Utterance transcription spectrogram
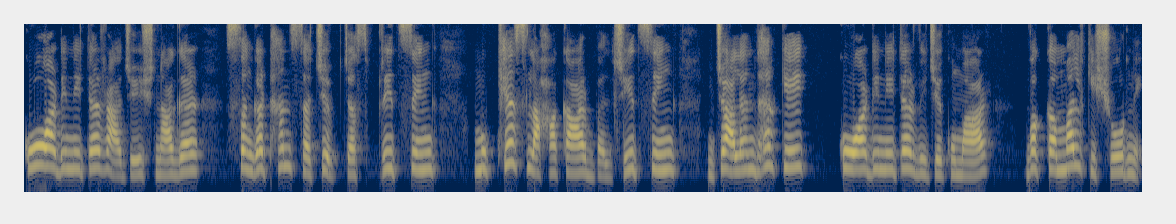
कोऑर्डिनेटर राजेश नागर, संगठन सचिव जसप्रीत सिंह, मुख्य सलाहकार बलजीत सिंह जालंधर के कोऑर्डिनेटर विजय कुमार व कमल किशोर ने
